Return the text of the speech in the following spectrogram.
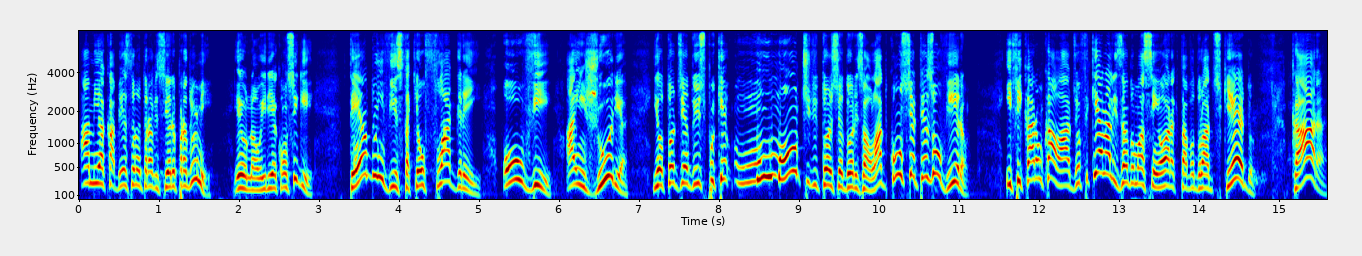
a minha cabeça no travesseiro para dormir. Eu não iria conseguir tendo em vista que eu flagrei, ouvi a injúria, e eu tô dizendo isso porque um monte de torcedores ao lado com certeza ouviram e ficaram calados. Eu fiquei analisando uma senhora que estava do lado esquerdo, cara,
